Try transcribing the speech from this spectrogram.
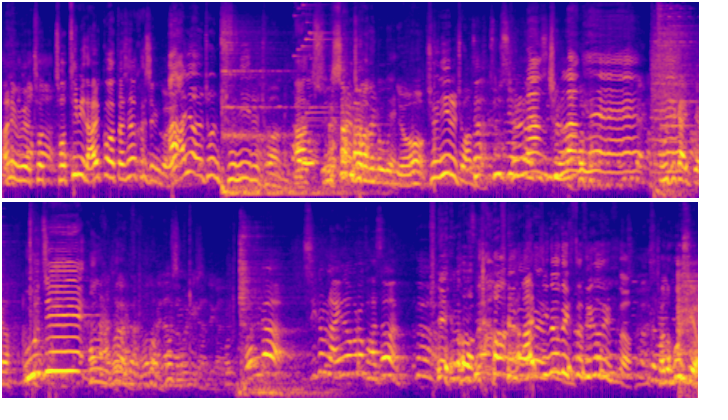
아니 왜 저 저 팀이 나을 것 같다 생각하시는 거예요? 아, 아니요, 전 준이를 좋아합니다. 아, 준 씨를 좋아하는 거군요. 준이를 좋아합니다. 줄랑 줄랑해. 우지 갈게요. 우지. 뭔가 지금 라인업으로 봐선 아 디노도 있어, 디노도 있어. 저는 호시요.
